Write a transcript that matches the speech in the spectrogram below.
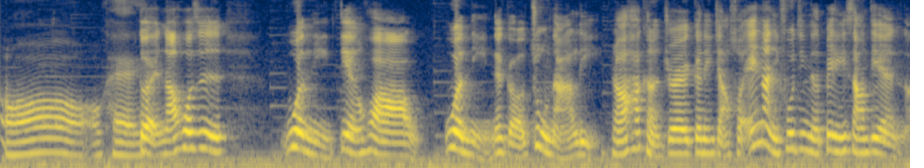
哦，OK，对，然后或是问你电话。问你那个住哪里，然后他可能就会跟你讲说，哎，那你附近的便利商店呢，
